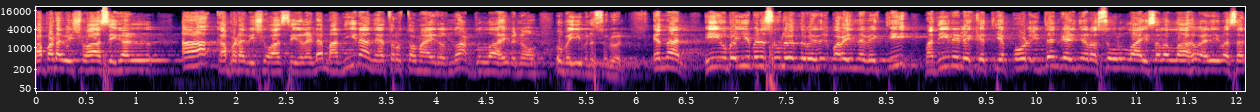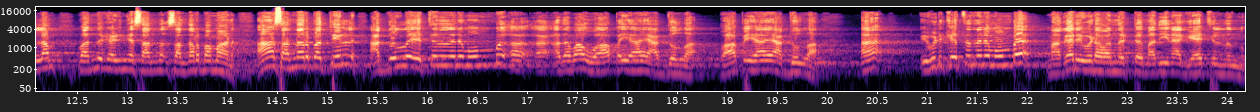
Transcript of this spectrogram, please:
കപട വിശ്വാസികൾ. ആ കപട വിശ്വാസികളുടെ മദീന നേതൃത്വമായിരുന്നു അബ്ദുല്ലാഹിബിനോ ഉബയ്യബിന് സുലൂൽ. എന്നാൽ ഈ ഉബയ്യബിന് സുലൂൽ എന്ന് പറയുന്ന വ്യക്തി മദീനയിലേക്ക് എത്തിയപ്പോൾ യുദ്ധം കഴിഞ്ഞ് റസൂലുള്ളാഹി സലാഹു അലൈ വസല്ലം വന്നു കഴിഞ്ഞ സന്ദർഭമാണ്. ആ സന്ദർഭത്തിൽ അബ്ദുള്ള എത്തുന്നതിന് മുമ്പ് അഥവാ വാപ്പയായ അബ്ദുള്ള വാപ്പയായ അബ്ദുള്ള ഇവിടേക്ക് എത്തുന്നതിന് മുമ്പ് മകൻ ഇവിടെ വന്നിട്ട് മദീന ഗേറ്റിൽ നിന്നു.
